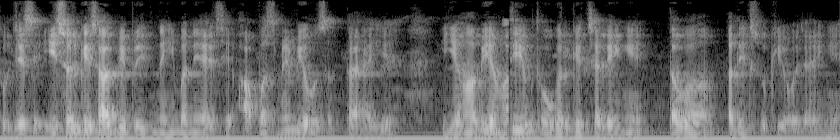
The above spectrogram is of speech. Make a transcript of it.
तो जैसे ईश्वर के साथ विपरीत नहीं बने, ऐसे आपस में भी हो सकता है ये। यहाँ भी हम युक्त होकर के चलेंगे तब अधिक सुखी हो जाएँगे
